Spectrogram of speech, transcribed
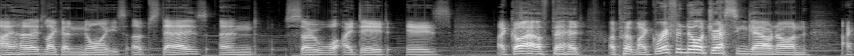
I heard like a noise upstairs, and so what I did is I got out of bed, I put my Gryffindor dressing gown on, I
